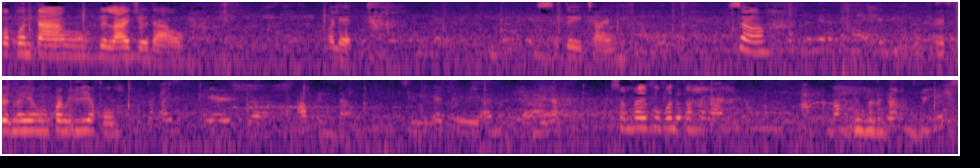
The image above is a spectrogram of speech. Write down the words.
Pupuntang Villaggio daw. Ulit. Sa daytime. So, ito na yung pamilya ko. Saka the up and down. Si, eh, ano, Camila. Saan tayo pupunta? Kakayanan yung akbang mo talaga ang bilis.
